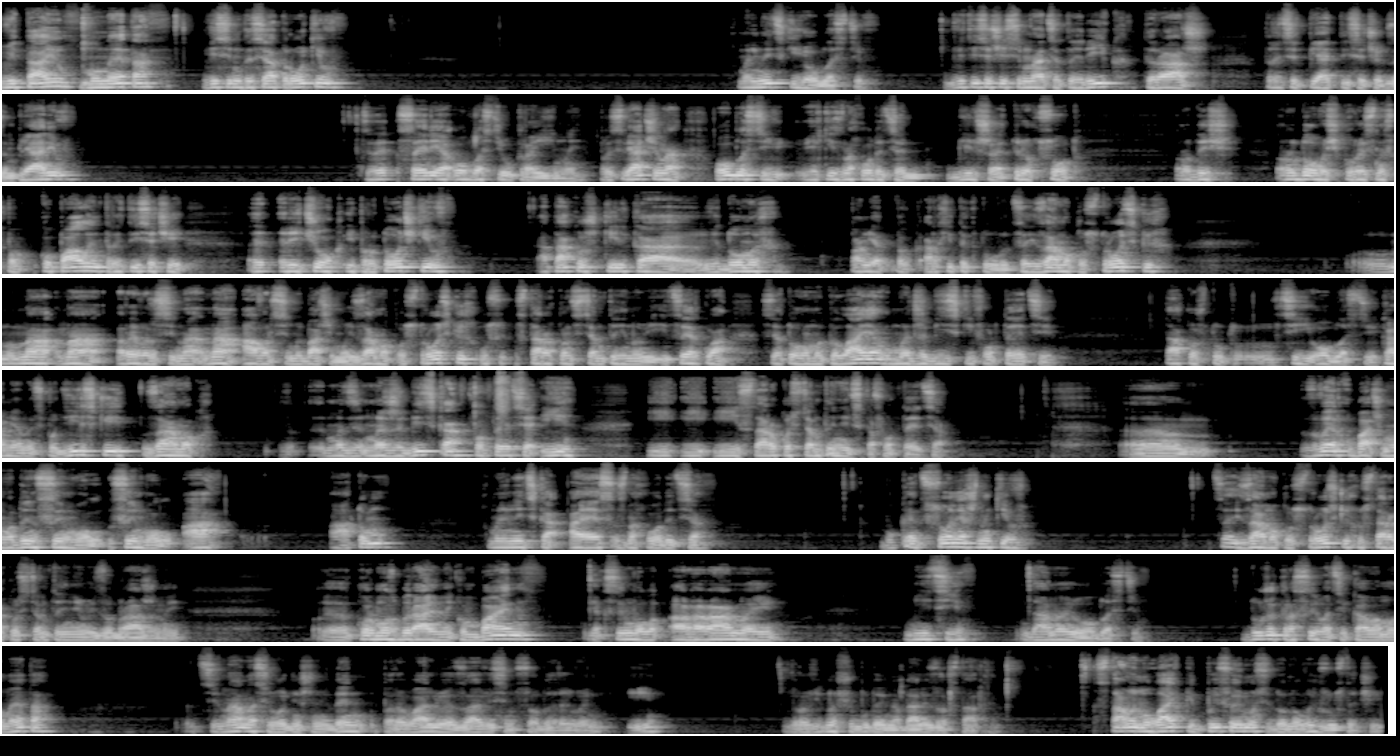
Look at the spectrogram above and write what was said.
Вітаю, монета 80 років. Хмельницькій області. 2017 рік, тираж 35 тисяч екземплярів. Це серія області України. Присвячена області, в якій знаходиться більше 300 родищ, родовищ корисних копалин, 3000 е, річок і проточків, а також кілька відомих пам'яток архітектури. Це і замок Острозьких. Ну, На, на реверсі, на, на аверсі ми бачимо і замок Острозьких у С- Староконстантинові, і церква Святого Миколая у Меджибійській фортеці. Також тут е, в цій області Кам'янець-Подільський замок, Межибіська фортеця і, і, і, і Старокостянтинівська фортеця. Ем, Зверху бачимо один символ, символ А, атом. Хмельницька АЕС знаходиться. Букет соняшників. Цей замок Острозьких у Старокостянтиніві зображений. Е, Кормозбиральний комбайн як символ аграрної міці даної області. Дуже красива, цікава монета. Ціна на сьогоднішній день перевалює за 800 гривень. І вірогідно, що буде і надалі зростати. Ставимо лайк, підписуємося до нових зустрічей.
